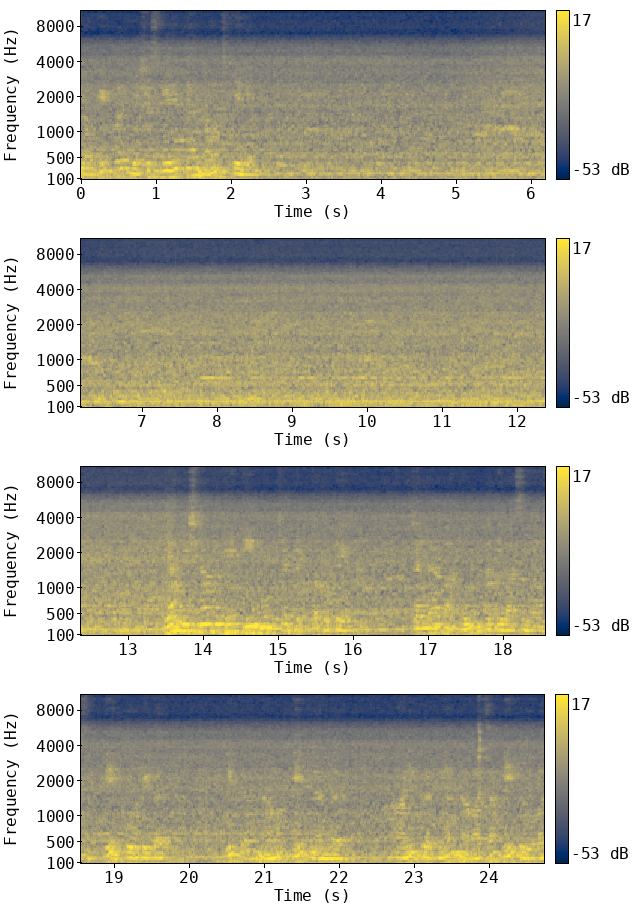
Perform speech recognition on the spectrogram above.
रॉकेटवर यशस्वीरित्या लॉन्च केले घटक होते आदिवासी अधिवासीयास एक ऑर्बिटर विक्रम नामक एक लँडर आणि प्रज्ञान नावाचा एक रोवर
